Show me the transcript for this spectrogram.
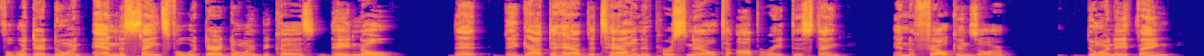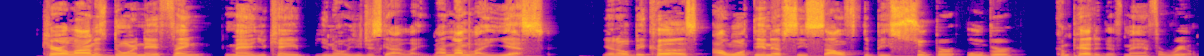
for what they're doing and the Saints for what they're doing because they know that they got to have the talent and personnel to operate this thing. And the Falcons are doing their thing. Carolina's doing their thing. Man, you can't, you know, you just got like, I'm, I'm like, yes, you know, because I want the NFC South to be super, uber competitive, man, for real.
